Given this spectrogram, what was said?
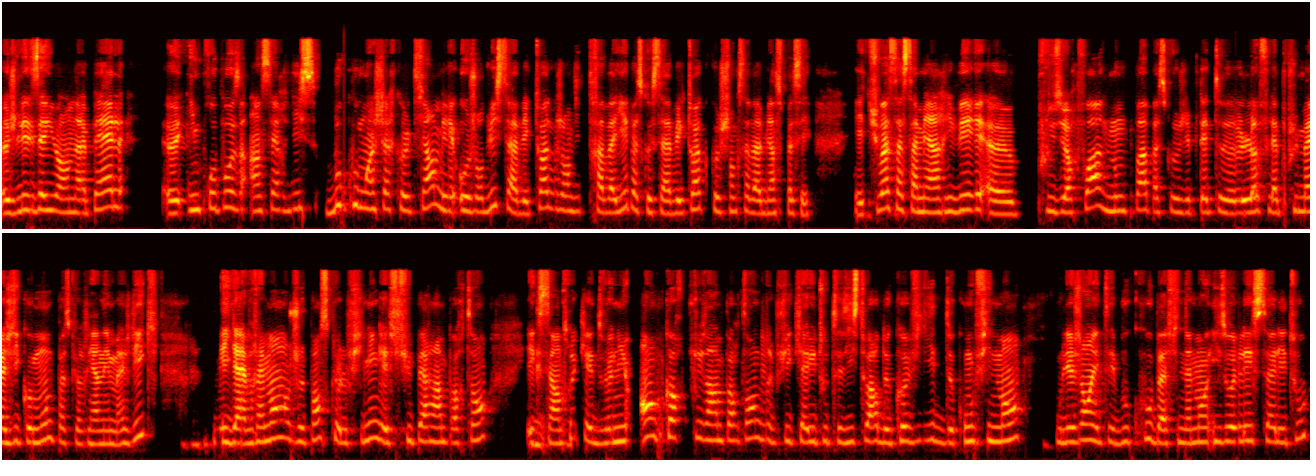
Euh, je les ai eu en appel. Euh, ils me proposent un service beaucoup moins cher que le tien, mais aujourd'hui, c'est avec toi que j'ai envie de travailler parce que c'est avec toi que je sens que ça va bien se passer. Et tu vois, ça, ça m'est arrivé euh, plusieurs fois, non pas parce que j'ai peut-être l'offre la plus magique au monde, parce que rien n'est magique, mais il y a vraiment, je pense que le feeling est super important et que c'est un truc qui est devenu encore plus important depuis qu'il y a eu toutes ces histoires de Covid, de confinement, où les gens étaient beaucoup bah, finalement isolés, seuls et tout.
